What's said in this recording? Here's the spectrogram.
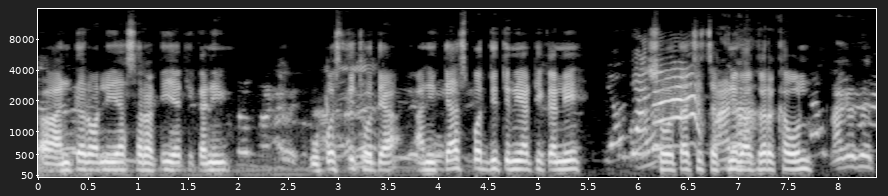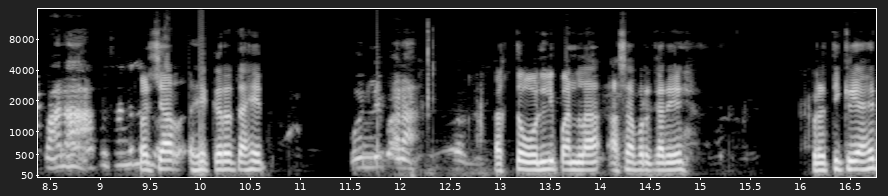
अ, आंतरवाली या सराठी या ठिकाणी उपस्थित होत्या आणि त्याच पद्धतीने या ठिकाणी स्वतःची चटणी भाकर खाऊन प्रचार हे करत आहेत. फक्त ओनली पानला अशा प्रकारे प्रतिक्रिया आहेत.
